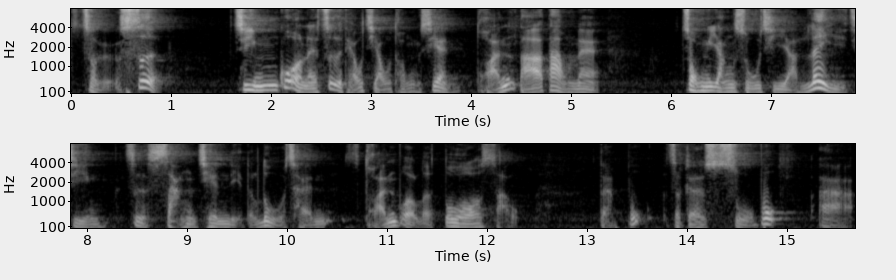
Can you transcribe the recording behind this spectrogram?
指示，经过呢这条交通线传达到呢中央书记啊，内经这三千里的路程，传播了多少的部这个属部啊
